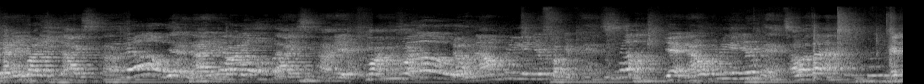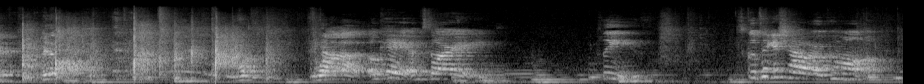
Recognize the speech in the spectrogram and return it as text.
Now you about to eat the icy hot. No. Yeah, now you about to eat the icy hot. Here, come on, come on. No. No, now I'm putting it in your fucking pants. No. Yeah, now we're putting in your pants. How about that? Here, here. You want- you want- Stop. Okay, I'm sorry. Please. Let's go take a shower. Come on.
